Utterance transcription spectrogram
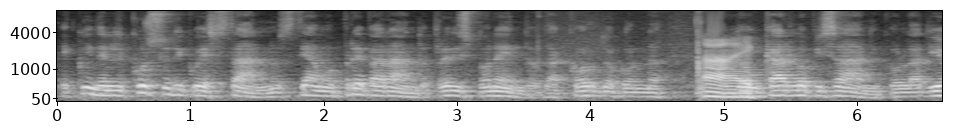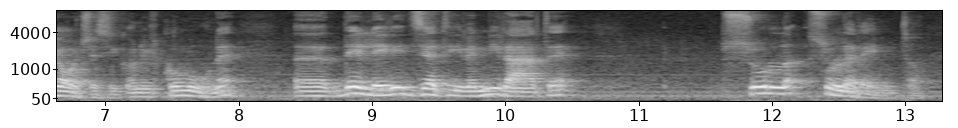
E quindi nel corso di quest'anno stiamo preparando, predisponendo, d'accordo con ah, Don ecco. Carlo Pisani, con la diocesi, con il comune, eh, delle iniziative mirate sul, sull'evento.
